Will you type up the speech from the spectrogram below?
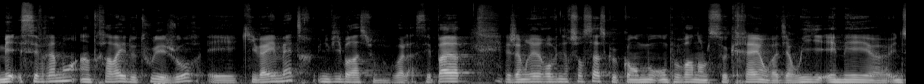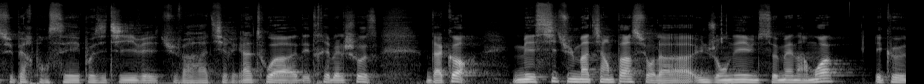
Mais c'est vraiment un travail de tous les jours et qui va émettre une vibration. Voilà, c'est pas. J'aimerais revenir sur ça, parce que quand on peut voir dans le secret, on va dire oui, aimer une super pensée positive et tu vas attirer à toi des très belles choses. D'accord. Mais si tu le maintiens pas sur la, une journée, une semaine, un mois, et que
